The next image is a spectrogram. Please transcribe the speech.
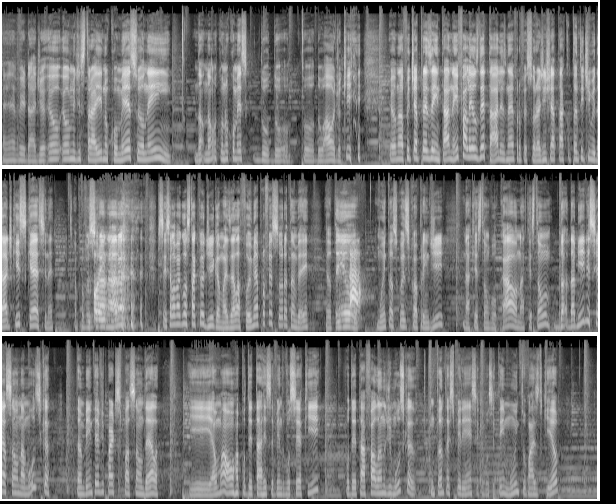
é verdade. Eu, eu me distraí no começo, eu nem. Não, não no começo do, do, do, do, áudio aqui, eu não fui te apresentar, nem falei os detalhes, né, professor? A gente já tá com tanta intimidade que esquece, né? A professora Oi. Nara, não sei se ela vai gostar que eu diga, mas ela foi minha professora também. Eu tenho ah. muitas coisas que eu aprendi na questão vocal, na questão da, da minha iniciação na música, também teve participação dela. E é uma honra poder estar recebendo você aqui, poder estar falando de música com tanta experiência que você tem, muito mais do que eu.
